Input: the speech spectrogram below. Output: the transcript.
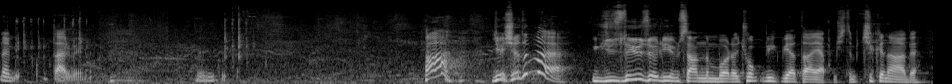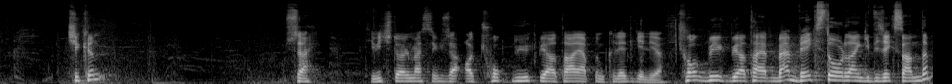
Nabi kurtar beni. Beni kurtar. Ha! Yaşadın mı? Yüzde yüz ölüyüm sandım bu arada. Çok büyük bir hata yapmıştım. Çıkın abi. Çıkın. Güzel. Twitch de ölmezse güzel. Aa, çok büyük bir hata yaptım. Kled geliyor. Çok büyük bir hata yaptım. Ben Vex de oradan gidecek sandım.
